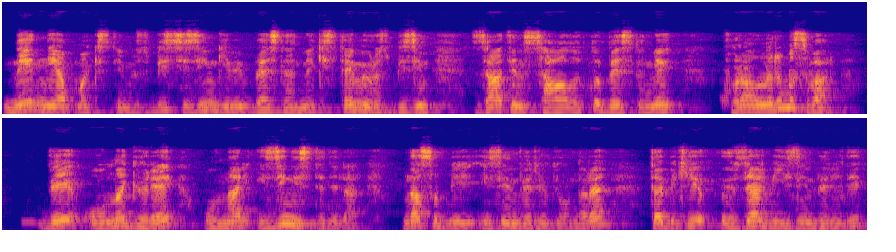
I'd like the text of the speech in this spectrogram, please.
Ne, ne yapmak istemiyoruz? Biz sizin gibi beslenmek istemiyoruz. Bizim zaten sağlıklı beslenme kurallarımız var ve ona göre onlar izin istediler. Nasıl bir izin verildi onlara? Tabii ki özel bir izin verildi.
